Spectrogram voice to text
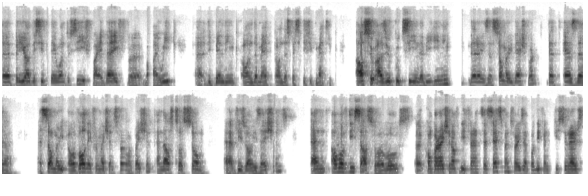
uh, periodicity they want to see, if by day, if, uh, by week, depending on the, met on the specific metric. Also, as you could see in the beginning, there is a summary dashboard that has the a summary of all the information from a patient and also some uh, visualizations. And all of this also allows a comparison of different assessments, for example, different questionnaires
